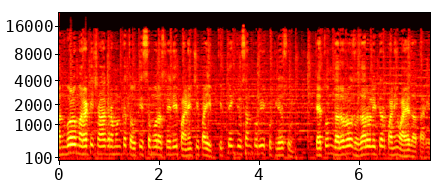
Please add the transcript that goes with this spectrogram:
अनगोळ मराठी शाळा क्रमांक चौतीस समोर असलेली पाण्याची पाईप कित्येक दिवसांपूर्वी फुटली असून त्यातून दररोज हजारो लिटर पाणी वाया जात आहे.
